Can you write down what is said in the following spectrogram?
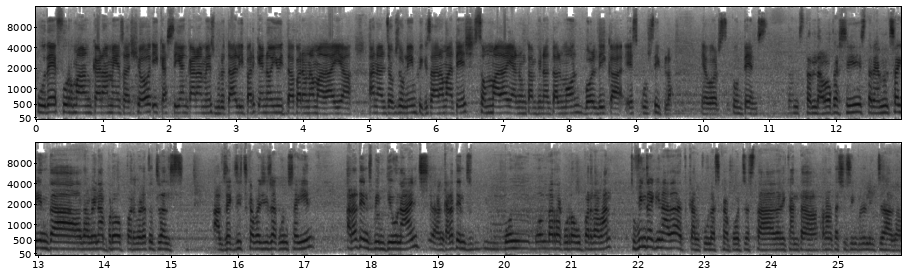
poder formar encara més això i que sigui encara més brutal i per què no lluitar per una medalla en els Jocs Olímpics. Ara mateix som medalla en un campionat del món, vol dir que és possible. Llavors, contents. Doncs tant de bo que sí, estarem seguint de, de ben a prop per veure tots els, els èxits que vagis aconseguint. Ara tens 21 anys, encara tens molt, molt de recorregut per davant. Tu fins a quina edat calcules que pots estar dedicant a la natació sincronitzada?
